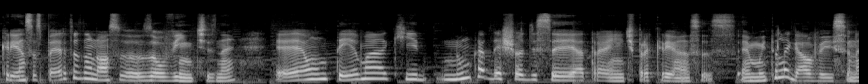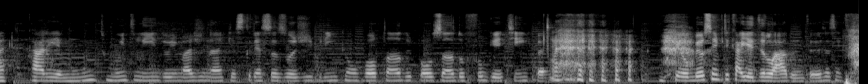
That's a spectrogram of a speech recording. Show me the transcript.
crianças perto dos nossos ouvintes, né? É um tema que nunca deixou de ser atraente para crianças. É muito legal ver isso, né? Cara, e é muito, muito lindo imaginar que as crianças hoje brincam voltando e pousando o foguete em pé. Porque o meu sempre caía de lado, então eu sempre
